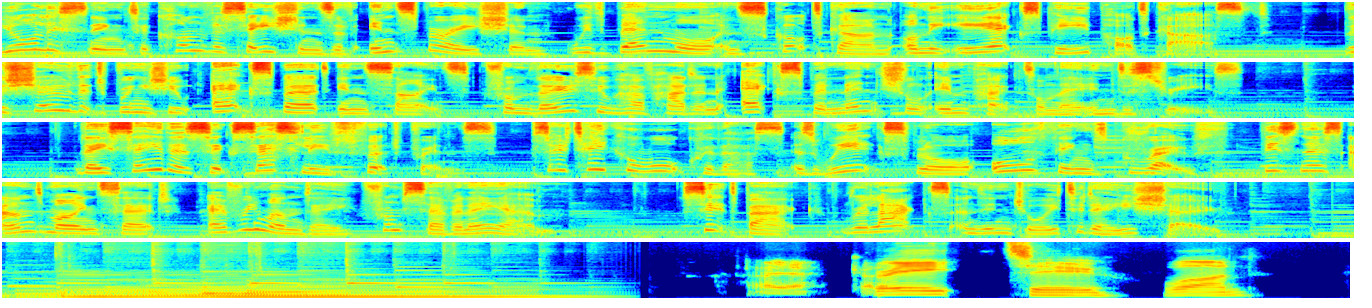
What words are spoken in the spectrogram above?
You're listening to Conversations of Inspiration with Ben Moore and Scott Gunn on the EXP podcast, the show that brings you expert insights from those who have had an exponential impact on their industries. They say that success leaves footprints, so take a walk with us as we explore all things growth, business, and mindset every Monday from 7am. Sit back, relax, and enjoy today's show. Oh yeah. got it. Three, two, one.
